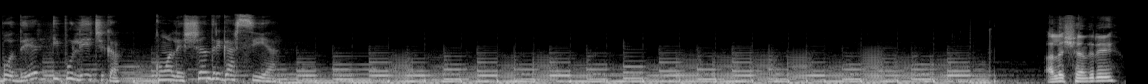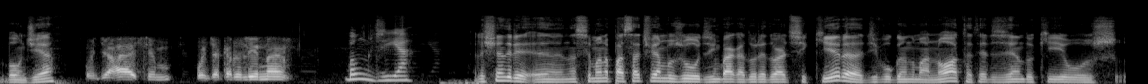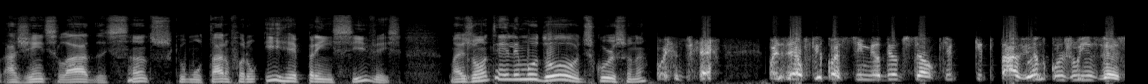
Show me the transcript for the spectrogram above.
Poder e Política, com Alexandre Garcia. Alexandre, bom dia. Bom dia, Raíssa. Bom dia, Carolina. Bom dia. Alexandre, eh, na semana passada tivemos o desembargador Eduardo Siqueira divulgando uma nota, até dizendo que os agentes lá de Santos que o multaram foram irrepreensíveis, mas ontem ele mudou o discurso, né? Pois pois eu fico assim, meu Deus do céu, o que está havendo com juízes?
